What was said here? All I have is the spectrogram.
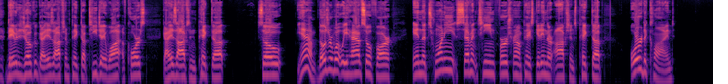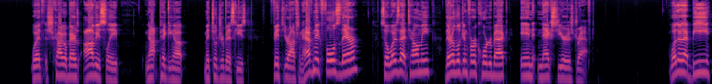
David Njoku got his option picked up. T.J. Watt, of course, got his option picked up. So yeah, those are what we have so far in the 2017 first round picks getting their options picked up or declined. With the Chicago Bears obviously not picking up Mitchell Trubisky's fifth year option. Have Nick Foles there. So what does that tell me? They're looking for a quarterback in next year's draft. Whether that be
